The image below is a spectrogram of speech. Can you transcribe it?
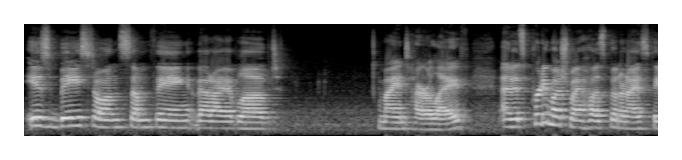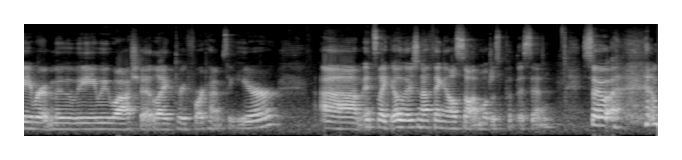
is based on something that I have loved my entire life. And it's pretty much my husband and I's favorite movie. We watch it like three, four times a year. Um, it's like, oh, there's nothing else on. We'll just put this in. So I'm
